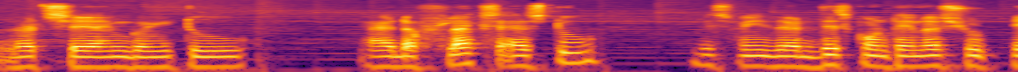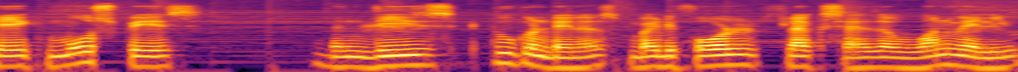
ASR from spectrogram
Let's say I'm going to add a flex s2 this means that this container should take more space than these two containers by default flex has a one value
